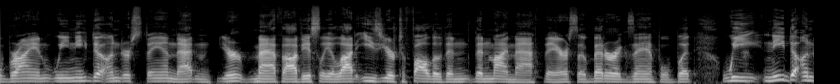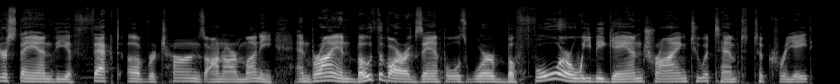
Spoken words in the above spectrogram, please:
Well, Brian, we need to understand that, and your math obviously a lot easier to follow than than my math there, so better example. But we need to understand the effect of returns on our money. And Brian, both of our examples were before we began trying to attempt to create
